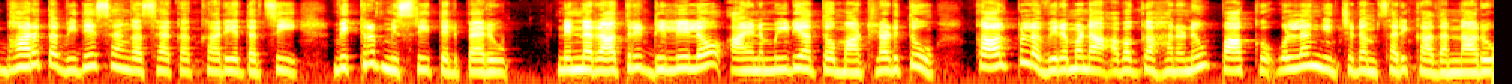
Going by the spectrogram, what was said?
భారత విదేశాంగ శాఖ కార్యదర్శి విక్రమ్ మిశ్రీ తెలిపారు. నిన్న రాత్రి ఢిల్లీలో ఆయన మీడియాతో మాట్లాడుతూ కాల్పుల విరమణ అవగాహనను పాక్ ఉల్లంఘించడం సరికాదన్నారు.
